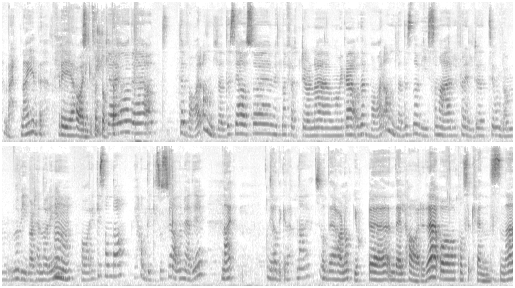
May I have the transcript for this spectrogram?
vært naiv, fordi jeg har ikke forstått det. Så tenker jeg jo det at det var annerledes. Jeg er også i midten av 40-årene, Monica. Og det var annerledes når vi som er foreldre til ungdom, når vi var tenåringer. Mm. var ikke sånn da. Vi hadde ikke sosiale medier. Nei, vi hadde ikke det. Nei, så. Og det har nok gjort det en del hardere, og konsekvensene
